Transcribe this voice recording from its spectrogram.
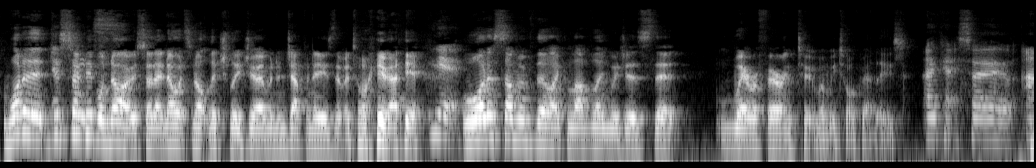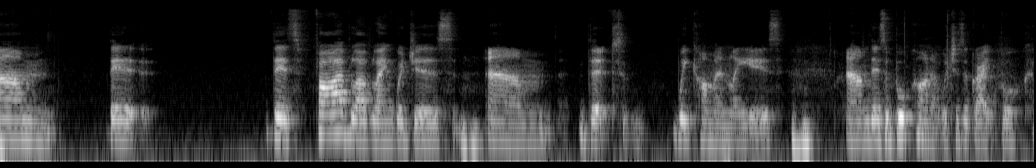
what are just so takes- people know, so they know it's not literally German and Japanese that we're talking about here. yeah. What are some of the like love languages that we're referring to when we talk about these? Okay, so um, there, there's five love languages Mm-hmm. um, that we commonly use. Um, there's a book on it, which is a great book.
